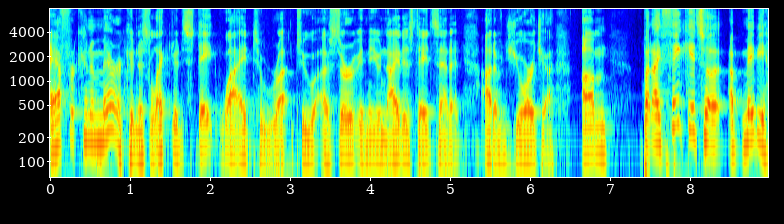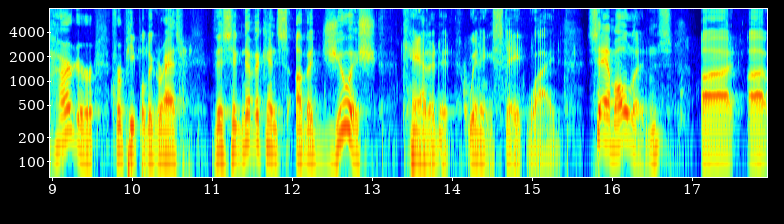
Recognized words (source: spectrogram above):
African American is elected statewide to to uh, serve in the United States Senate out of Georgia. Um, but I think it's a, a, maybe harder for people to grasp the significance of a Jewish candidate winning statewide. Sam Olens uh, uh,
